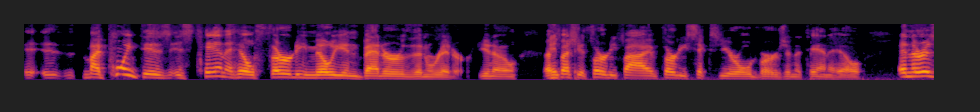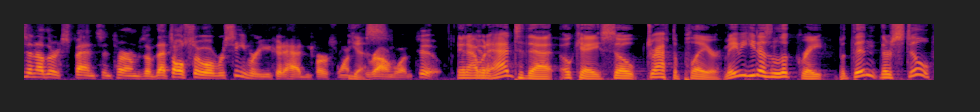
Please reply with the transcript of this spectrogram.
it, it, my point is, is Tannehill 30 million better than Ridder, you know, especially and, a 35, 36 year old version of Tannehill and there is another expense in terms of that's also a receiver you could have had in first one yes. round one too. And I would know? add to that, okay, so draft a player. Maybe he doesn't look great, but then there's still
